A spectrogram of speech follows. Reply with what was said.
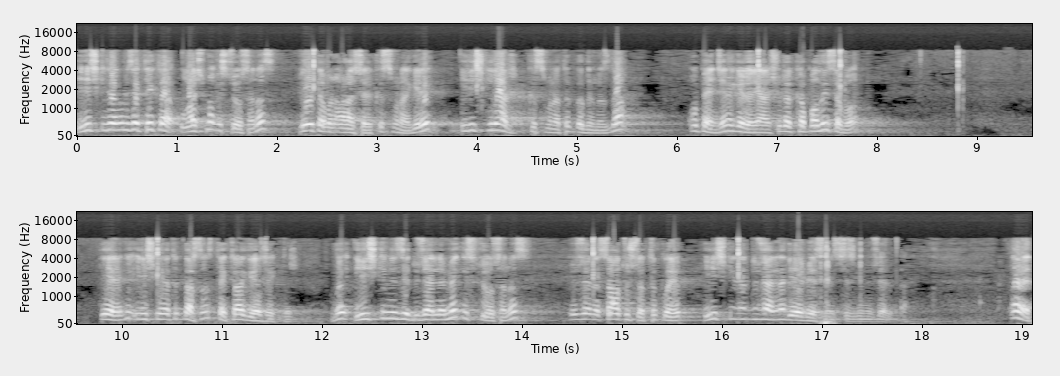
ilişkilerimize tekrar ulaşmak istiyorsanız veri tabanı araçları kısmına gelip ilişkiler kısmına tıkladığınızda o pencere geliyor. Yani şurada kapalıysa bu diyelim ki ilişkilere tıklarsanız tekrar gelecektir. Ve ilişkinizi düzenlemek istiyorsanız üzerine sağ tuşla tıklayıp ilişkileri düzenle diyebilirsiniz çizginin üzerinden. Evet.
